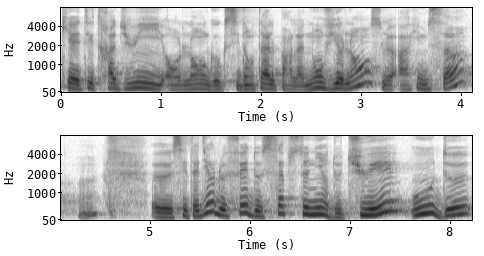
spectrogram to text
qui a été traduit en langue occidentale par la non-violence, le ahimsa, hein, c'est-à-dire le fait de s'abstenir de tuer ou de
